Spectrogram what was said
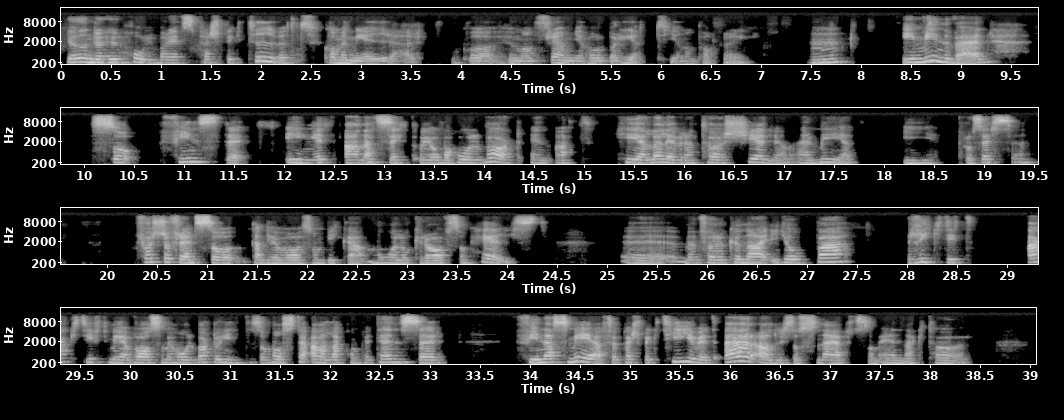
Jag undrar hur hållbarhetsperspektivet kommer med i det här och vad, hur man främjar hållbarhet genom partnering. Mm. I min värld så finns det inget annat sätt att jobba hållbart än att hela leverantörskedjan är med i processen. Först och främst så kan det ju vara som vilka mål och krav som helst. Eh, men för att kunna jobba riktigt aktivt med vad som är hållbart och inte så måste alla kompetenser finnas med för perspektivet är aldrig så snävt som en aktör.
